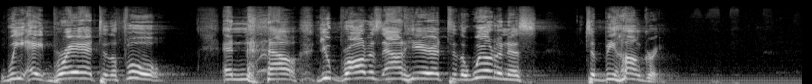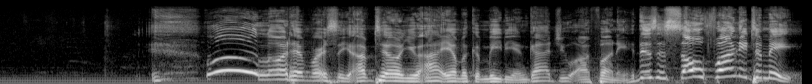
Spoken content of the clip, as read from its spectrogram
we ate bread to the full, and now you brought us out here to the wilderness to be hungry. Ooh, Lord have mercy. I'm telling you, I am a comedian. God, you are funny. This is so funny to me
